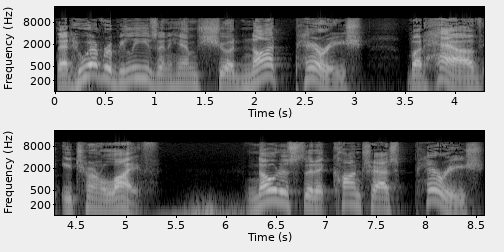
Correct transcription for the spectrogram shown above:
that whoever believes in him should not perish, but have eternal life. Notice that it contrasts perish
